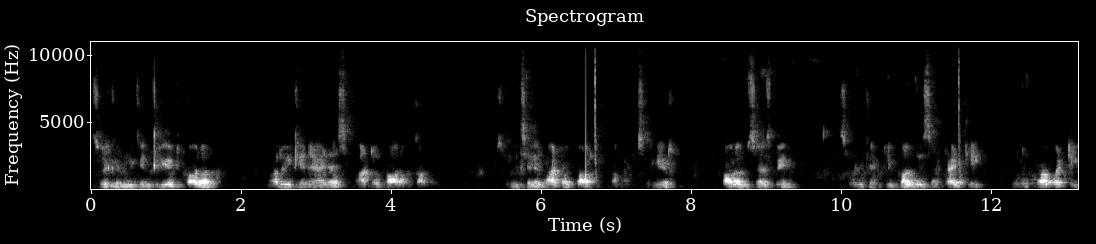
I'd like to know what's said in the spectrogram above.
so we can we can create column or we can add as auto column command so we'll select auto column command so here columns has been so we can click on this and right click go to property.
